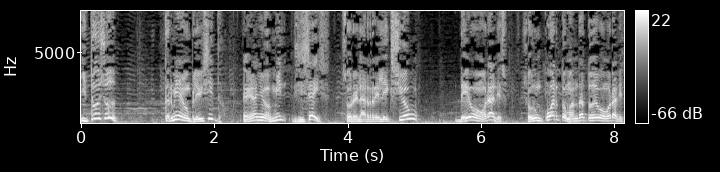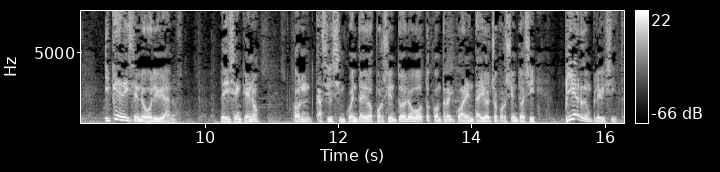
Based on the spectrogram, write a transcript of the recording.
Y todo eso termina en un plebiscito, en el año 2016, sobre la reelección de Evo Morales, sobre un cuarto mandato de Evo Morales. ¿Y qué dicen los bolivianos? Le dicen que no, con casi el 52% de los votos contra el 48% de sí. Pierde un plebiscito.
